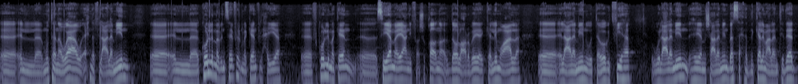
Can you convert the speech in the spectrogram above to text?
المتنوعة وإحنا في العالمين. كل ما بنسافر مكان في الحقيقة في كل مكان سيما يعني في أشقائنا الدول العربية يتكلموا على العالمين والتواجد فيها. والعالمين هي مش عالمين بس إحنا بنتكلم على امتداد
